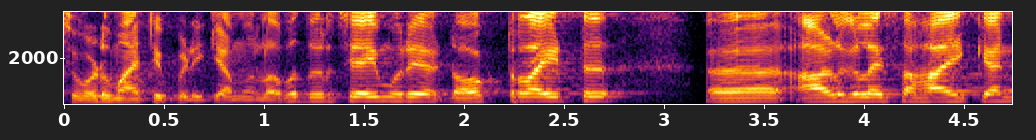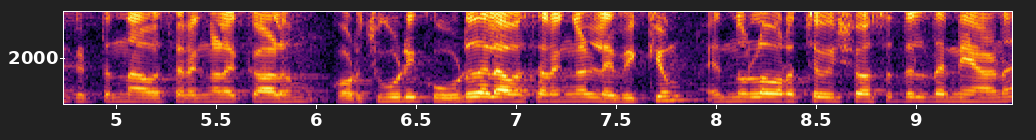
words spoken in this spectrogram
ചുവട് മാറ്റി പിടിക്കാം എന്നുള്ളത്. അപ്പോൾ തീർച്ചയായും ഒരു ഡോക്ടറായിട്ട് ആളുകളെ സഹായിക്കാൻ കിട്ടുന്ന അവസരങ്ങളെക്കാളും കുറച്ചുകൂടി കൂടുതൽ അവസരങ്ങൾ ലഭിക്കും എന്നുള്ള ഉറച്ച വിശ്വാസത്തിൽ തന്നെയാണ്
